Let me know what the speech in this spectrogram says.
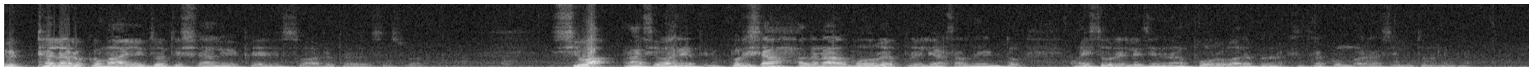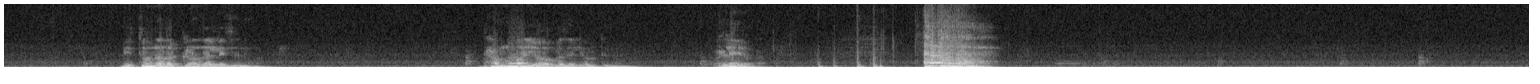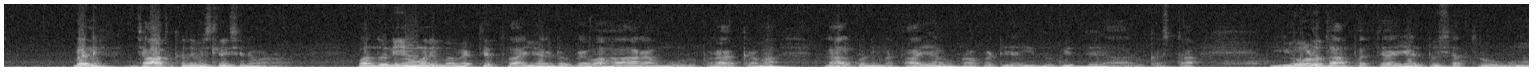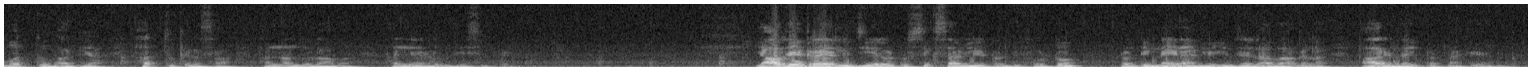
ವಿಠ್ಠಲ ರುಕುಮಾಯಿ ಜ್ಯೋತಿಷಾಲಯಕ್ಕೆ ಸ್ವಾಗತ, ಸುಸ್ವಾಗತ. ಶಿವ ನಾ ಶಿವನೇ ಅಂತೀನಿ. ಪುರುಷ ಹದಿನಾರು ಮೂರು ಏಪ್ರಿಲ್ ಎರಡು ಸಾವಿರದ ಎಂಟು ಮೈಸೂರಲ್ಲಿ ಜನನ ಪೂರ್ವವಾದ ಪದ ನಕ್ಷತ್ರ ಕುಂಭ ರಾಶಿ ಮಿಥುನ ಲಗ್ನ. ಮಿಥುನ ಲಗ್ನದಲ್ಲಿ ಜನನ ಬ್ರಹ್ಮಯೋಗದಲ್ಲಿ ಹುಟ್ಟಿದನು ಹುಟ್ಟಿದ ಒಳ್ಳೆಯ ಯೋಗ. ಬನ್ನಿ, ಜಾತಕದ ವಿಶ್ಲೇಷಣೆ ಮಾಡೋಣ. ಒಂದು, ನೀವು ನಿಮ್ಮ ವ್ಯಕ್ತಿತ್ವ, ಎರಡು, ವ್ಯವಹಾರ, ಮೂರು, ಪರಾಕ್ರಮ, ನಾಲ್ಕು, ನಿಮ್ಮ ತಾಯಿ ಹಾಗೂ ಪ್ರಾಪರ್ಟಿ, ಐದು, ವಿದ್ಯೆ, ಆರು, ಕಷ್ಟ, ಏಳು, ದಾಂಪತ್ಯ, ಎಂಟು, ಶತ್ರು, ಒಂಬತ್ತು, ಭಾಗ್ಯ, ಹತ್ತು, ಕೆಲಸ, ಹನ್ನೊಂದು, ಲಾಭ, ಹನ್ನೆರಡು, ವಿದೇಶಿ ಯಾವುದೇ ಗ್ರಹ ಇರಲಿ, ಜೀರೋ ಟು ಸಿಕ್ಸ್ ಆಗಲಿ, twenty four to twenty nine ಆಗಲಿ, ಇದ್ರೆ ಲಾಭ ಆಗಲ್ಲ. ಆರರಿಂದ ಇಪ್ಪತ್ನಾಲ್ಕು ಇರಬೇಕು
